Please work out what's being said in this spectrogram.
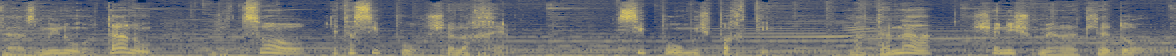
והזמינו אותנו ליצור את הסיפור שלכם. סיפור משפחתי, מתנה שנשמרת לדורות.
